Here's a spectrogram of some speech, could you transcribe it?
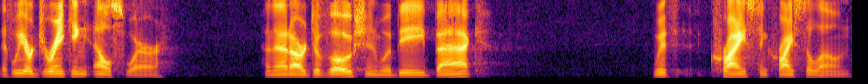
if we are drinking elsewhere, and that our devotion would be back with Christ and Christ alone.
